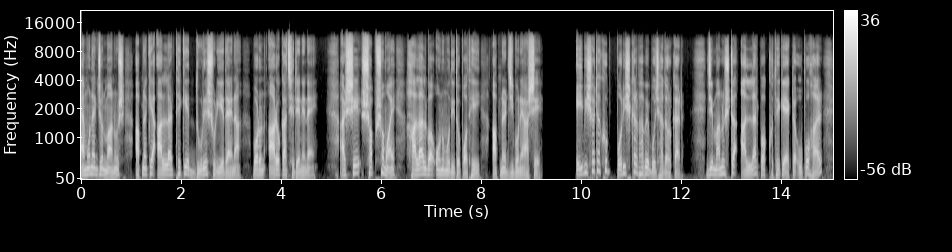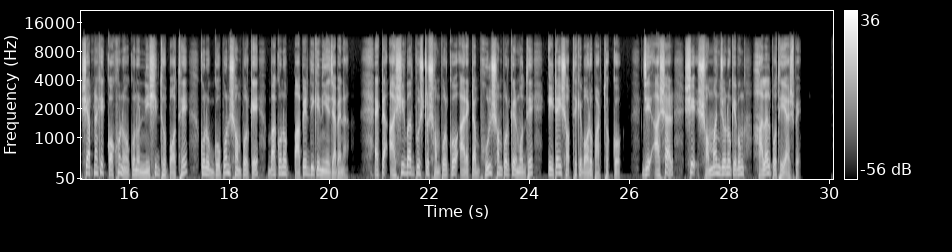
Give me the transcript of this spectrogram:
এমন একজন মানুষ আপনাকে আল্লাহর থেকে দূরে সরিয়ে দেয় না, বরং আরও কাছে টেনে নেয়। আর সে সবসময় হালাল বা অনুমোদিত পথেই আপনার জীবনে আসে। এই বিষয়টা খুব পরিষ্কারভাবে বোঝা দরকার যে মানুষটা আল্লাহর পক্ষ থেকে একটা উপহার, সে আপনাকে কখনো কোনো নিষিদ্ধ পথে, কোনো গোপন সম্পর্কে বা কোনো পাপের দিকে নিয়ে যাবে না। একটা আশীর্বাদপুষ্ট সম্পর্ক আর একটা ভুল সম্পর্কের মধ্যে এটাই সবথেকে বড় পার্থক্য, যে আসার সে সম্মানজনক এবং হালাল পথেই আসবে।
